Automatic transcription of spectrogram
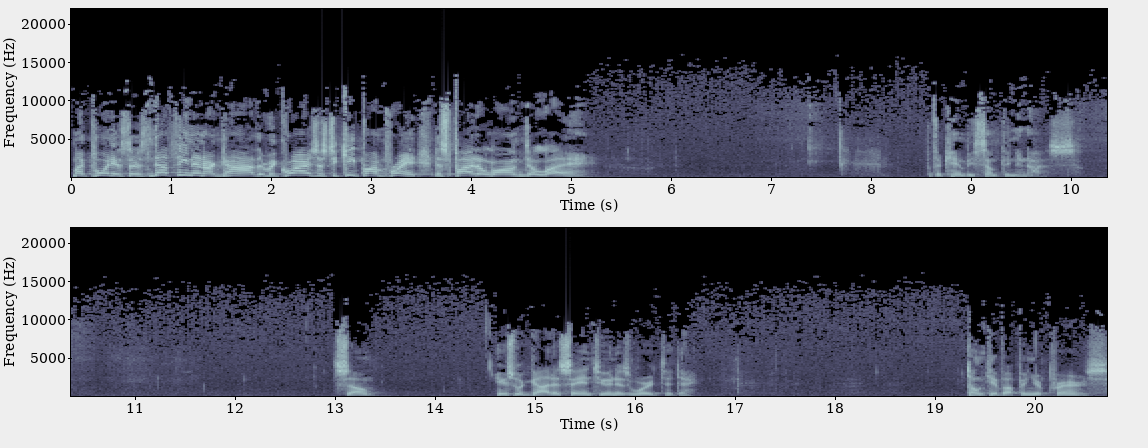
My point is there's nothing in our God that requires us to keep on praying despite a long delay. But there can be something in us. So, here's what God is saying to you in His Word today don't give up in your prayers,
